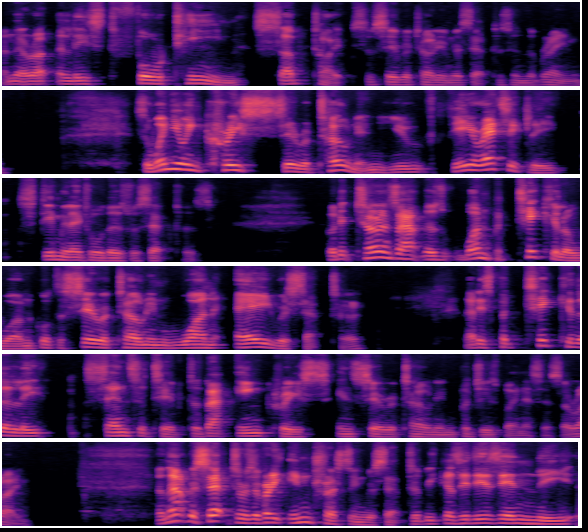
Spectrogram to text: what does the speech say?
and there are at least 14 subtypes of serotonin receptors in the brain. So when you increase serotonin, you theoretically stimulate all those receptors. But it turns out there's one particular one called the serotonin 1A receptor that is particularly sensitive to that increase in serotonin produced by an SSRI. And that receptor is a very interesting receptor because it is in the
